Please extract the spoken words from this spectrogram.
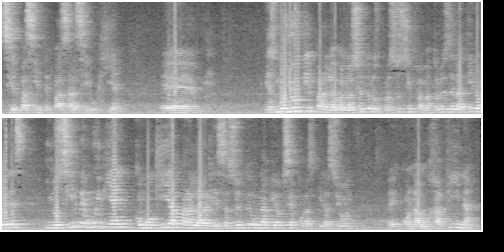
si el paciente pasa a cirugía. Eh, es muy útil para la evaluación de los procesos inflamatorios de la tiroides y nos sirve muy bien como guía para la realización de una biopsia por aspiración eh, con aguja fina.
